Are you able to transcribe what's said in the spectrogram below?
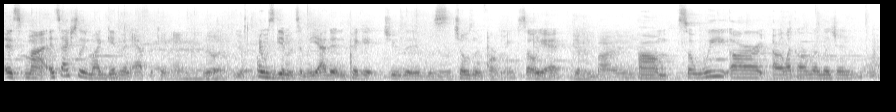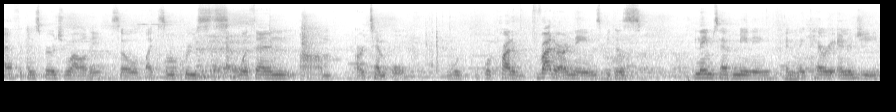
It's my, it's actually my given African name. Really? Yeah. It was given to me. I didn't pick it, choose it. It was chosen for me. So yeah. Given by. Um, so we are, are like our religion, African spirituality. So like some priests within um, our temple, we we're part of, provided our names because names have meaning and they carry energy,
